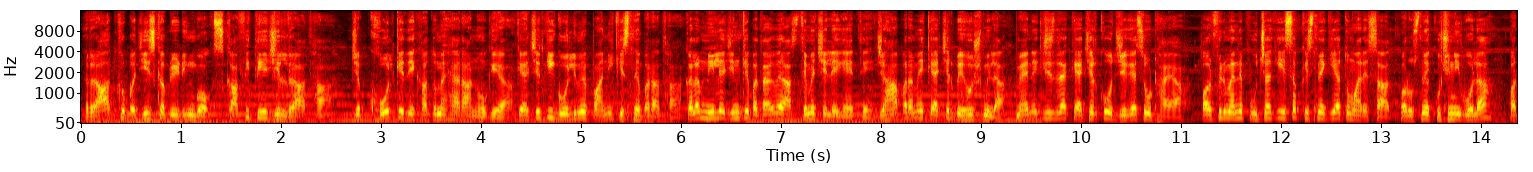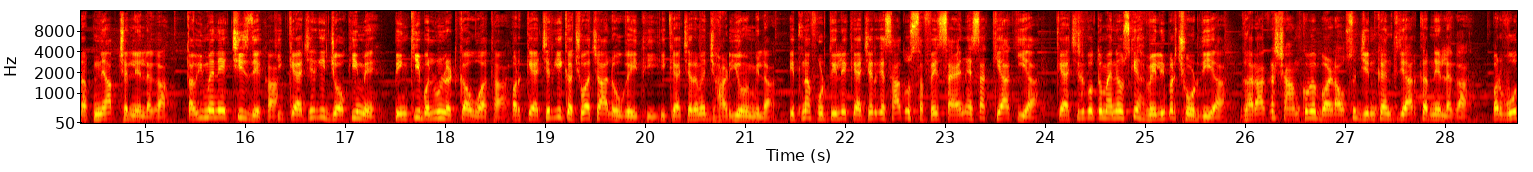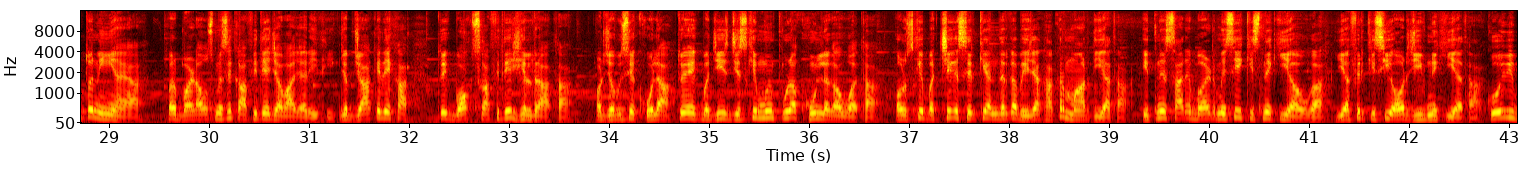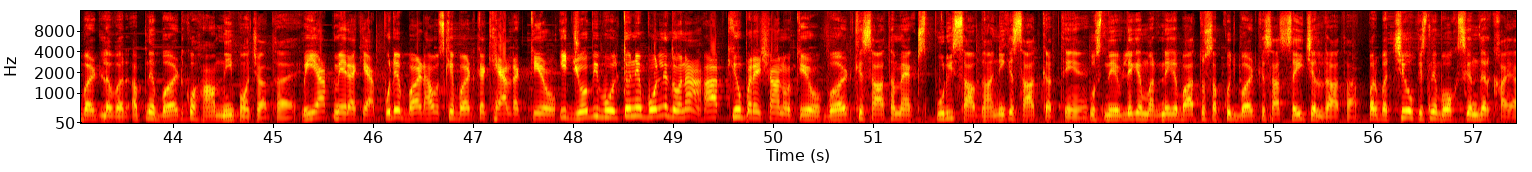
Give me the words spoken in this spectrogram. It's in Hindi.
रात को बजीज का ब्रीडिंग बॉक्स काफ़ी तेज हिल रहा था। जब खोल के देखा तो मैं हैरान हो गया। कैचर की गोली में पानी किसने भरा था? कलम नीले जिनके बताए हुए रास्ते में चले गए थे, जहाँ पर हमें कैचर बेहोश मिला। मैंने किसी तरह कैचर को उस जगह से उठाया और फिर मैंने पूछा कि ये सब किसने किया तुम्हारे साथ? और उसने कुछ नहीं बोला और अपने आप चलने लगा। तभी मैंने एक चीज़ देखा की कैचर की जौकी में पिंकी बलून लटका हुआ था और कैचर की कछुआ चाल हो गई थी कि कैचर हमें झाड़ियों में मिला। इतना फुर्तीले कैचर के साथ उस सफ़ेद साया ने ऐसा क्या किया? कैचर को तो मैंने उसकी हवेली पर छोड़ दिया। घर आकर शाम को मैं बर्ड हाउस में जिनका इंतज़ार करने लगा, पर वो तो नहीं आया। पर बर्ड हाउस में से काफ़ी तेज आवाज़ आ रही थी। जब जाके देखा तो एक बॉक्स काफ़ी तेज हिल रहा था और जब उसे खोला तो एक बजीज जिसके मुँह में पूरा खून लगा हुआ था और उसके बच्चे के सिर के अंदर का भेजा खाकर मार दिया था। इतने सारे बर्ड में से किसने किया होगा या फिर किसी और जीव ने किया था? कोई भी बर्ड लवर अपने बर्ड को हार्म नहीं पहुंचाता है। भैया आप मेरा क्या पूरे बर्ड हाउस के बर्ड का ख्याल रखते हो? कि जो भी बोलते हो उन्हें बोलने दो ना। आप क्यों परेशान होते हो? बर्ड के साथ हम एक्ट पूरी सावधानी के साथ करते हैं। उस नेवले के मरने के बाद तो सब कुछ बर्ड के साथ सही चल रहा था पर बच्चे को किसने बॉक्स के अंदर खाया?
